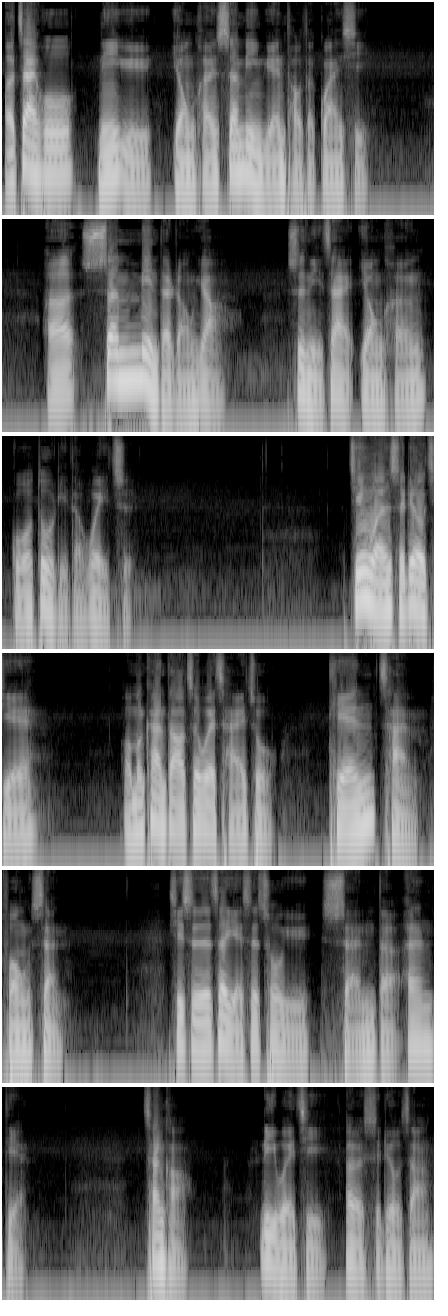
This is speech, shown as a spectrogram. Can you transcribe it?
而在乎你与永恒生命源头的关系。而生命的荣耀，是你在永恒国度里的位置。经文十六节，我们看到这位财主田产丰盛，其实这也是出于神的恩典。参考利未记二十六章。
